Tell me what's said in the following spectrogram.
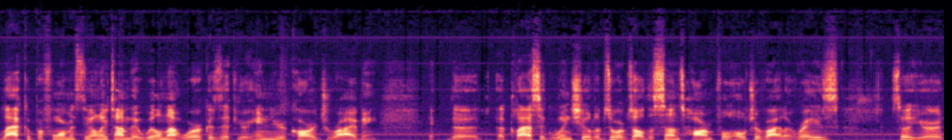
lack of performance. The only time they will not work is if you're in your car driving. The a classic windshield absorbs all the sun's harmful ultraviolet rays so your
